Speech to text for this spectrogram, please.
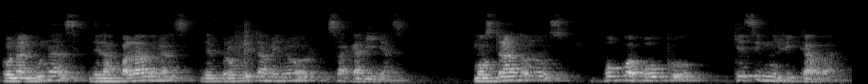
con algunas de las palabras del profeta menor Zacarías, mostrándonos poco a poco qué significaba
